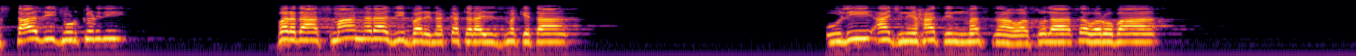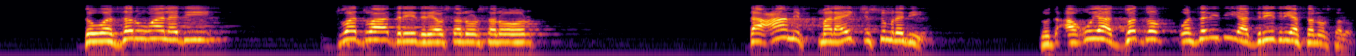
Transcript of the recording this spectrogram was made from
استاد یې جوړ کړ دي پر د اسمان ناراضي بر نکته راځي ځمکه ته اولی اجنحت مسنا و سلاس و ربا دو وزر والدی دو دو دری دری او سلور سلور دا عام ملائک چې څومره دي نو د هغه یا دو دو وزری دي یا درې درې یا سلور سلور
